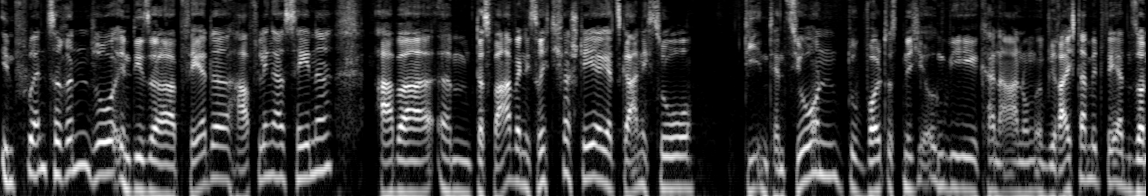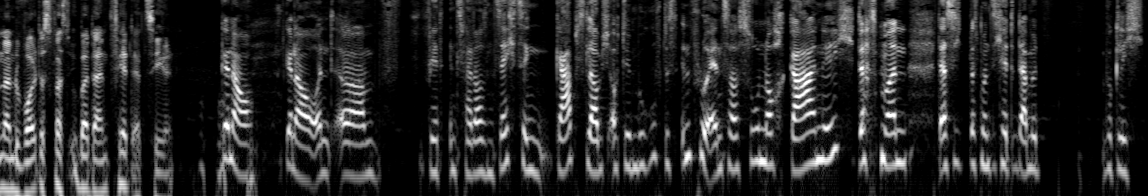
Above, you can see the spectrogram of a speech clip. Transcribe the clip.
Influencerin so in dieser Pferde-Haflinger-Szene. Aber ähm, das war, wenn ich es richtig verstehe, jetzt gar nicht so die Intention. Du wolltest nicht irgendwie, keine Ahnung, irgendwie reich damit werden, sondern du wolltest was über dein Pferd erzählen. Genau, genau. Und ähm, in 2016 gab es, glaube ich, auch den Beruf des Influencers so noch gar nicht, dass man, dass ich, dass man sich hätte damit wirklich,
